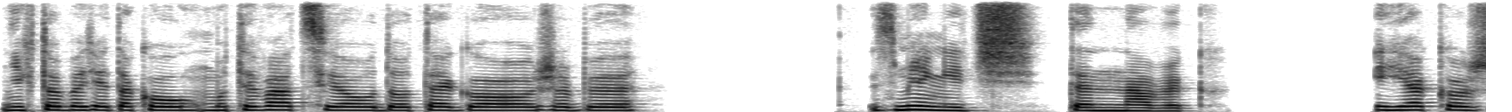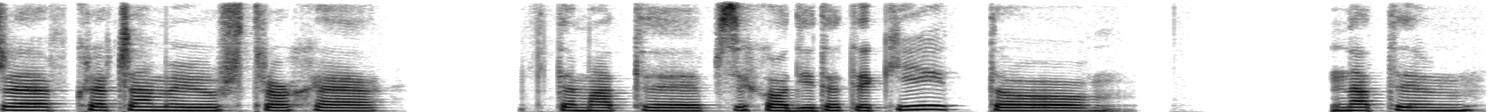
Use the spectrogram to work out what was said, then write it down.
Niech to będzie taką motywacją do tego, żeby zmienić ten nawyk. I jako, że wkraczamy już trochę w tematy psychodietetyki, to na tym,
